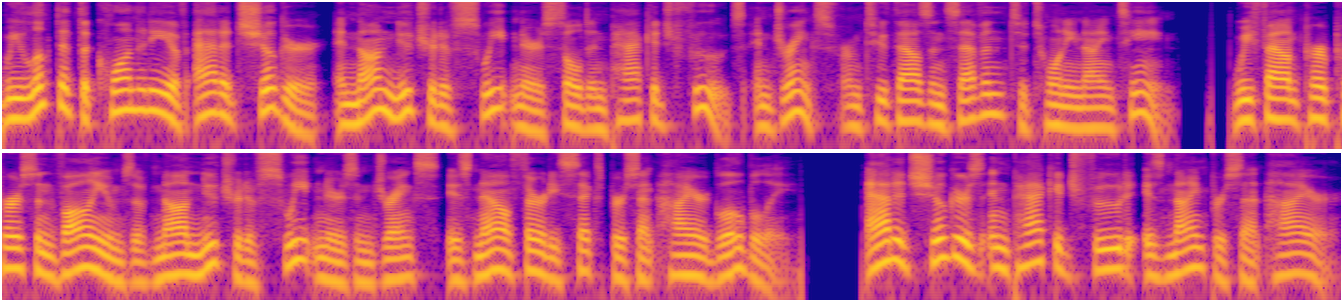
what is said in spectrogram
we looked at the quantity of added sugar and non-nutritive sweeteners sold in packaged foods and drinks from 2007 to 2019. We found per person volumes of non-nutritive sweeteners in drinks is now 36% higher globally. Added sugars in packaged food is 9% higher.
